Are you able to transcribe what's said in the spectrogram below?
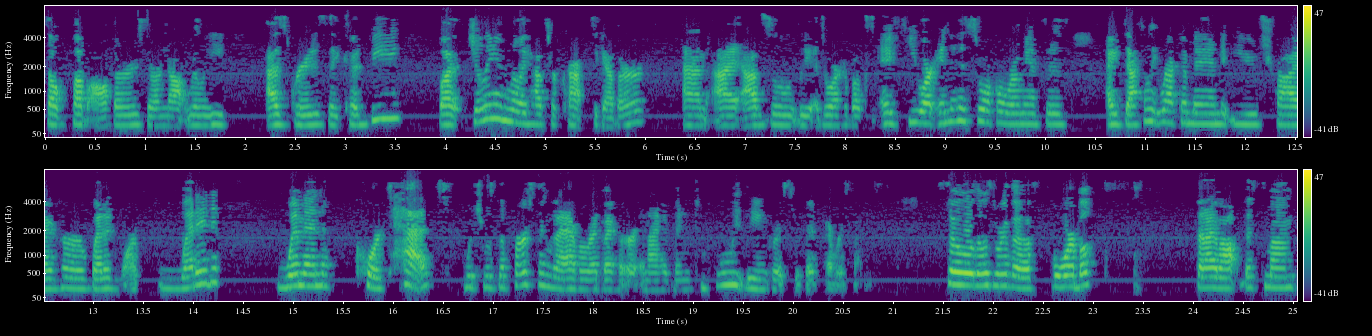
self-pub authors, they're not really as great as they could be, but Jillian really has her crap together and I absolutely adore her books. If you are into historical romances, I definitely recommend you try her Wedded, Wedded Women Quartet, which was the first thing that I ever read by her, and I have been completely engrossed with it ever since. So those were the four books that I bought this month,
